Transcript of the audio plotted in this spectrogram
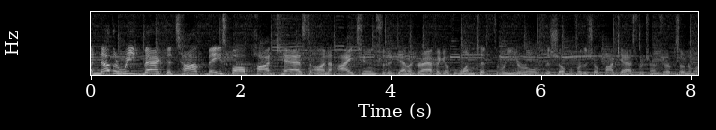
Another week back, the top baseball podcast on iTunes for the demographic of one to three year olds. The show before the show podcast returns for episode number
